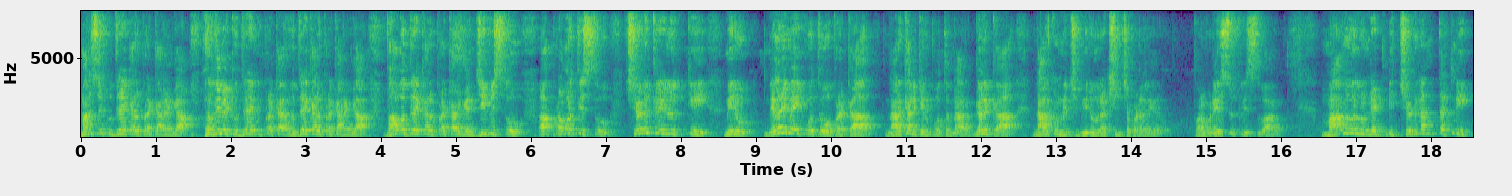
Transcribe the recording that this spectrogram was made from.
మనసుకు ఉద్రేకాల ప్రకారంగా హృదయకు ఉద్రేక ప్రకార ఉద్రేకాల ప్రకారంగా భావోద్రేకాల ప్రకారంగా జీవిస్తూ ఆ ప్రవర్తిస్తూ చెడు క్రియలకి మీరు నిలయమైపోతూ ఓ ప్రక్క నరకానికి వెళ్ళిపోతున్నారు. గనుక నరకం నుంచి మీరు రక్షించబడలేరు. ప్రభు యేసుక్రీస్తు వారు మానవులు ఉండేటువంటి చెడునంతటిని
